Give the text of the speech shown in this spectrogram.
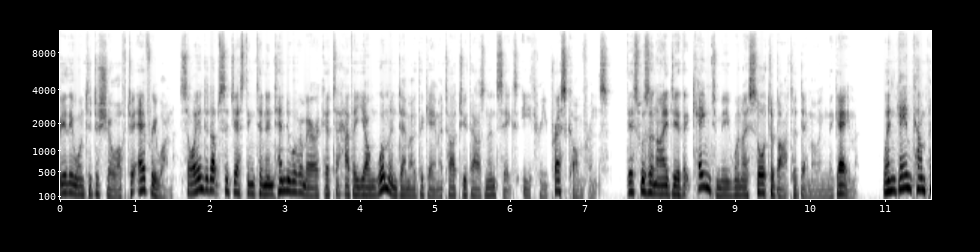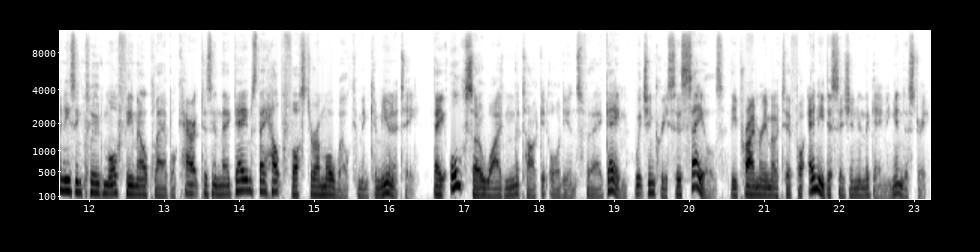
really wanted to show off to everyone, so I ended up suggesting to Nintendo of America to have a young woman demo the game at our 2006 E3 press conference. This was an idea that came to me when I saw Tabata demoing the game. When game companies include more female playable characters in their games, they help foster a more welcoming community. They also widen the target audience for their game, which increases sales, the primary motive for any decision in the gaming industry.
